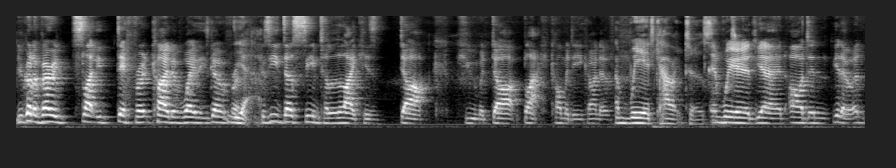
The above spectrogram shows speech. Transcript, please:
You've got a very slightly different kind of way that he's going for. Yeah. Because he does seem to like his dark humor, dark black comedy kind of And weird characters. and weird, yeah, and odd, and you know, and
